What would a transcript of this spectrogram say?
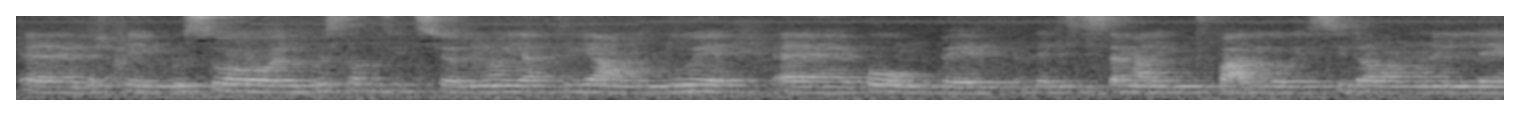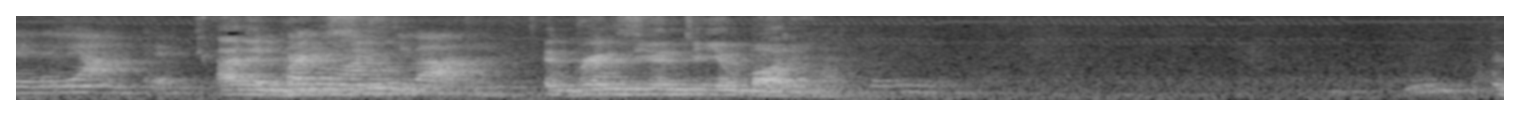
Eh, perché in, questo- in questa posizione noi attiviamo due eh, pompe del sistema linfatico che si trovano nelle, nelle anche And che vengono you, attivati. it brings you into your body. It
